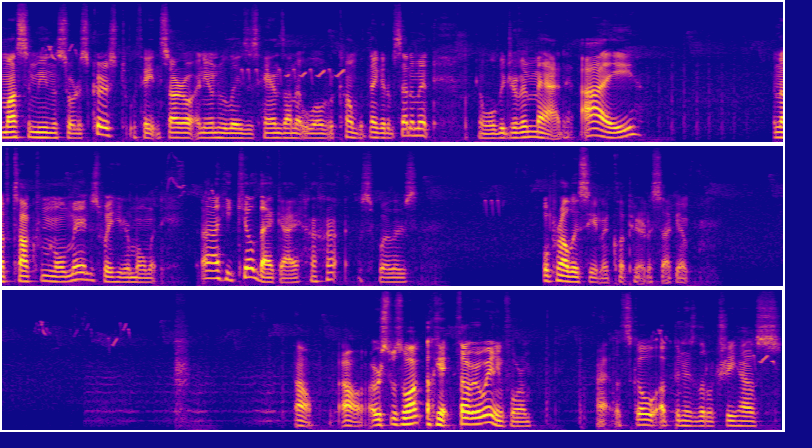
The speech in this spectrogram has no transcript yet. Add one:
The the sword is cursed with hate and sorrow. Anyone who lays his hands on it will overcome with negative sentiment and will be driven mad. I... Enough talk from an old man. Just wait here a moment. Ah, uh, he killed that guy. Haha. Spoilers. We'll probably see in a clip here in a second. Oh, oh, are we supposed to walk? Okay, I thought we were waiting for him. Alright, let's go up in his little treehouse.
